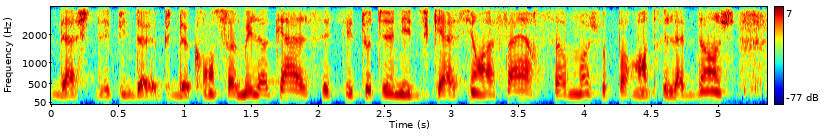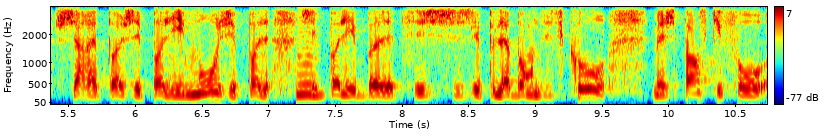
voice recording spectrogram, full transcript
d'acheter puis de, puis de consommer local. C'est toute une éducation à faire. Ça, moi, je veux pas rentrer là-dedans. Je, je saurais pas, j'ai pas les mots, j'ai pas, j'ai hmm. pas les, j'ai pas le bon discours. Mais je pense qu'il faut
